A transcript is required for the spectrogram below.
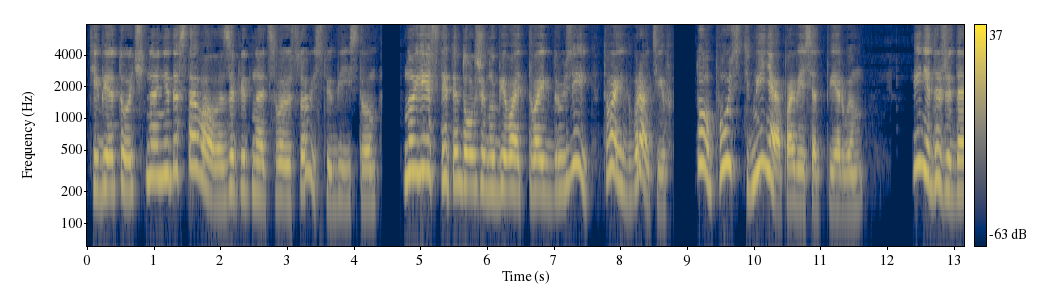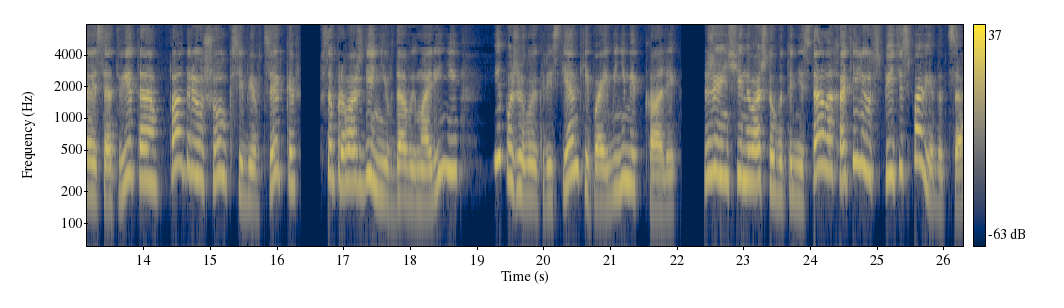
тебе точно не доставало запятнать свою совесть убийством. Но если ты должен убивать твоих друзей, твоих братьев, то пусть меня повесят первым. И, не дожидаясь ответа, Падре ушел к себе в церковь в сопровождении вдовы Марини и пожилой крестьянки по имени Меккали. Женщины во что бы то ни стало хотели успеть исповедаться,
